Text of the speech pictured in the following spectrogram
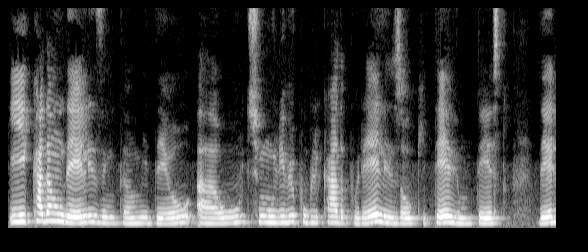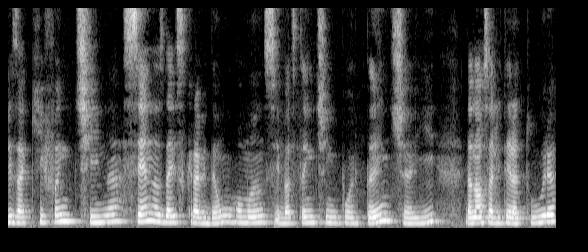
E cada um deles, então, me deu uh, o último livro publicado por eles, ou que teve um texto deles aqui, Fantina, Cenas da Escravidão, um romance bastante importante aí da nossa literatura.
